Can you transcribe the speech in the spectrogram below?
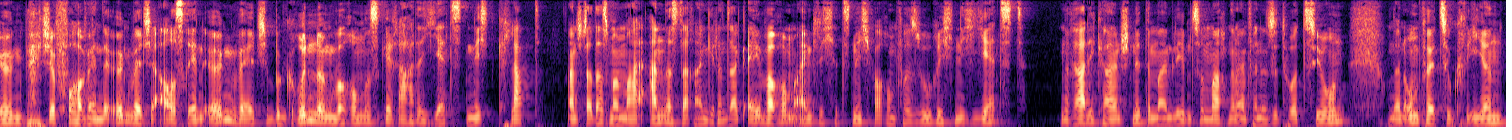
irgendwelche Vorwände, irgendwelche Ausreden, irgendwelche Begründungen, warum es gerade jetzt nicht klappt. Anstatt dass man mal anders daran geht und sagt, ey, warum eigentlich jetzt nicht? Warum versuche ich nicht jetzt einen radikalen Schnitt in meinem Leben zu machen und einfach eine Situation und ein Umfeld zu kreieren,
